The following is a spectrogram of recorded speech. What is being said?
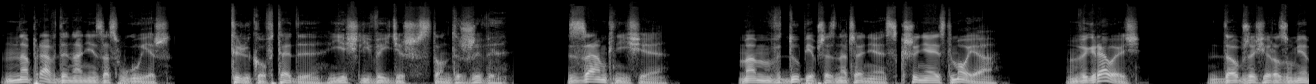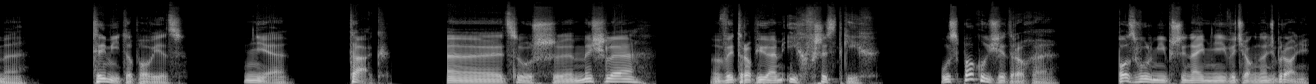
Naprawdę na nie zasługujesz. Tylko wtedy, jeśli wyjdziesz stąd żywy. Zamknij się. Mam w dupie przeznaczenie, skrzynia jest moja. Wygrałeś. Dobrze się rozumiemy. Ty mi to powiedz. Nie. Tak. E, cóż, myślę... Wytropiłem ich wszystkich. Uspokój się trochę. Pozwól mi przynajmniej wyciągnąć broń.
